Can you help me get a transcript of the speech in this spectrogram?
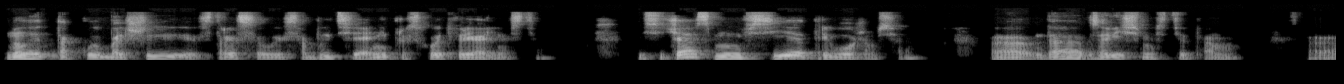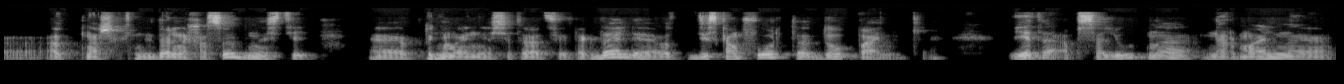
Ну, это такие большие стрессовые события, они происходят в реальности. И сейчас мы все тревожимся, а, да, в зависимости там а, от наших индивидуальных особенностей, э, понимания ситуации и так далее, от дискомфорта до паники. И это абсолютно нормальная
